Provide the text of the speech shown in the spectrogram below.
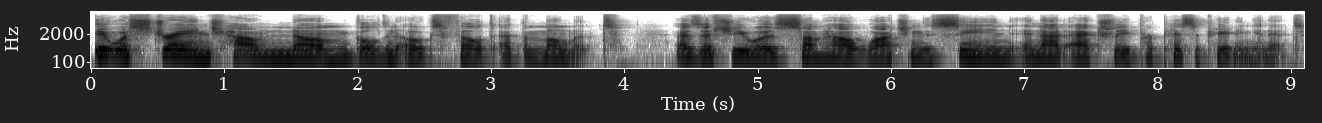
It was strange how numb Golden Oaks felt at the moment, as if she was somehow watching the scene and not actually participating in it.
